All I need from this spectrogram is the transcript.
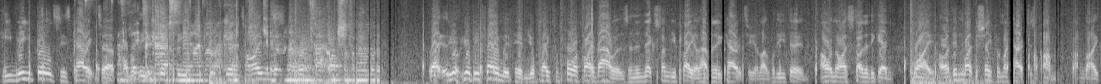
he rebuilds his character probably played to Garrison 15 and I'm not million gonna times. another attack option for. Like you'll, you'll be playing with him, you'll play for four or five hours, and the next time you play, you'll have a new character. You're like, what are you doing? Oh no, I started again. Why? Oh, I didn't like the shape of my character's bum. I'm Like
